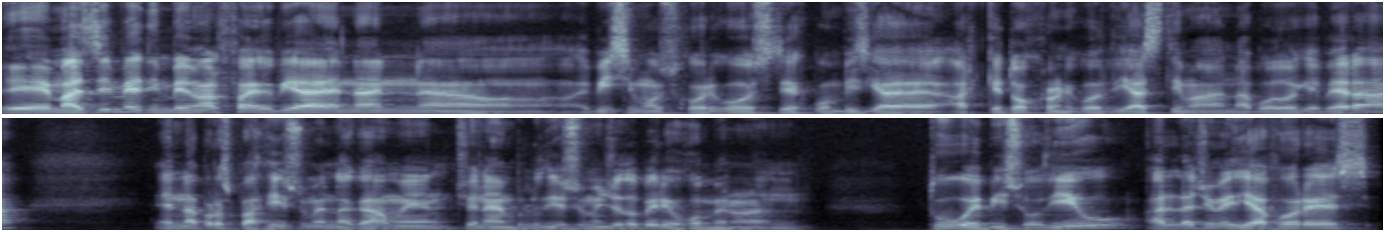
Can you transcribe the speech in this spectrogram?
Ε, μαζί με την ΠΕΜΑ, η οποία είναι ένα επίσημος χορηγός της εκπομπής για αρκετό χρονικό διάστημα από εδώ και πέρα, ε, να προσπαθήσουμε να κάνουμε και να εμπλουτίσουμε και το περιεχόμενο του επεισοδίου, αλλά και με διάφορες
